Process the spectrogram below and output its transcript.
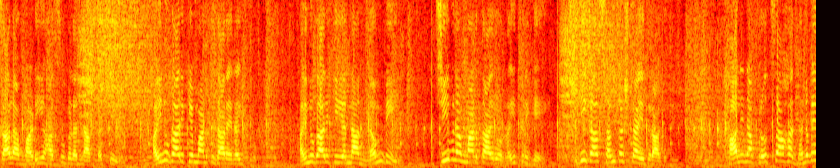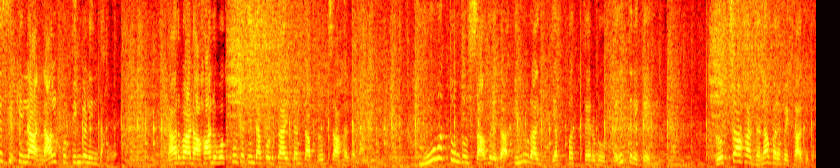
ಸಾಲ ಮಾಡಿ ಹಸುಗಳನ್ನ ಕಟ್ಟಿ ಹೈನುಗಾರಿಕೆ ಮಾಡ್ತಿದ್ದಾರೆ ರೈತರು. ಹೈನುಗಾರಿಕೆಯನ್ನ ನಂಬಿ ಜೀವನ ಮಾಡ್ತಾ ಇರೋ ರೈತರಿಗೆ ಇದೀಗ ಸಂಕಷ್ಟ ಎದುರಾಗಿದೆ. ಹಾಲಿನ ಪ್ರೋತ್ಸಾಹ ಧನವೇ ಸಿಕ್ಕಿಲ್ಲ ನಾಲ್ಕು ತಿಂಗಳಿಂದ. ಧಾರವಾಡ ಹಾಲು ಒಕ್ಕೂಟದಿಂದ ಕೊಡ್ತಾ ಇದ್ದಂತ ಪ್ರೋತ್ಸಾಹ ಧನ. ಮೂವತ್ತೊಂದು ಸಾವಿರದ ಇನ್ನೂರ ಎಪ್ಪತ್ತೆರಡು ರೈತರಿಗೆ ಪ್ರೋತ್ಸಾಹ ಧನ ಬರಬೇಕಾಗಿದೆ.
